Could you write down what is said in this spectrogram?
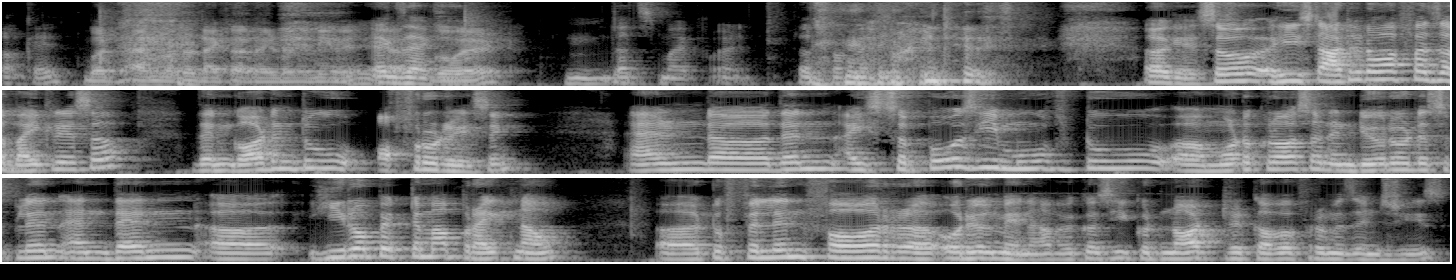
Okay. But I'm not a Dakar rider anyway. Yeah, Exactly. Go ahead. Hmm, That's my point. That's what my point is. Okay, so he started off as a bike racer, then got into off-road racing, and uh, then I suppose he moved to uh, motocross and enduro discipline, and then uh, Hero picked him up right now uh, to fill in for uh, Oriol Mena because he could not recover from his injuries.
